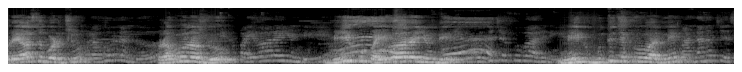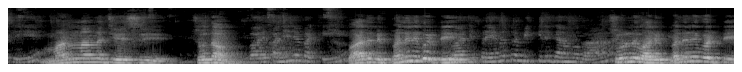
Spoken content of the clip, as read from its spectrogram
ప్రయాసపడుచు ప్రభునందు మీకు పైవారయ్యుండి మీకు బుద్ధి చెప్పు వారిని మన్నన చేసి చూద్దాం. వారి పనిని బట్టి వారిని పనిని బట్టి చూడండి వారి పనిని బట్టి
